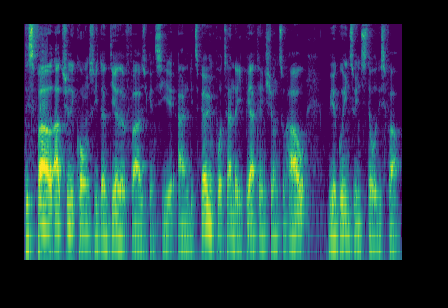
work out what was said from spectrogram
this file actually comes with a dll file as you can see here. And it's very important that you pay attention to how we are going to install this file.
